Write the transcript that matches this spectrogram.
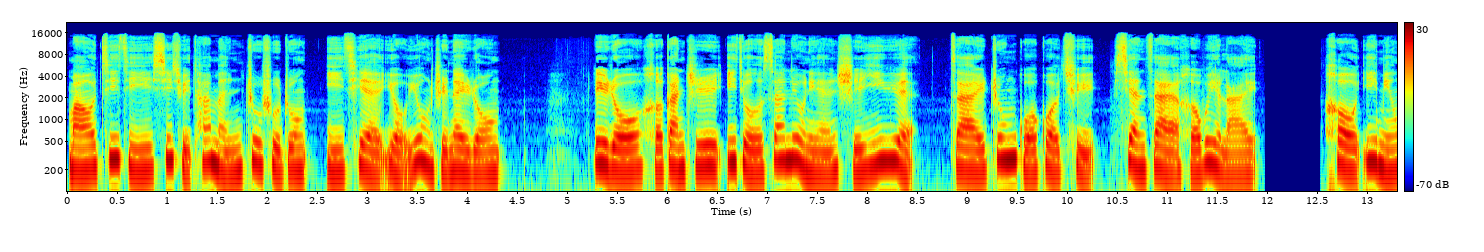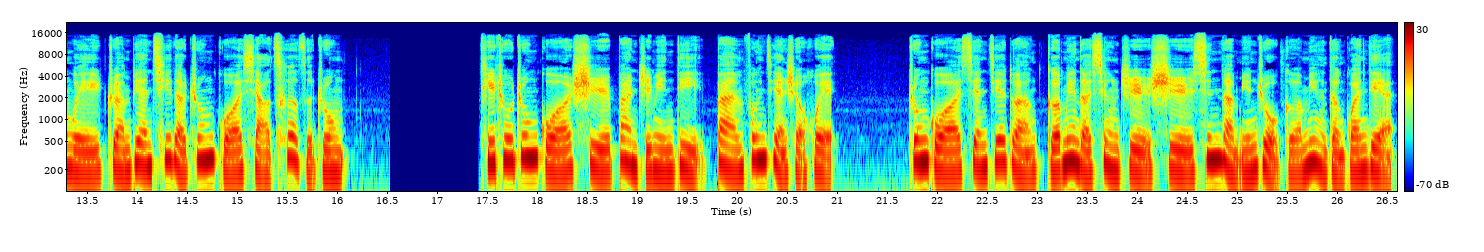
毛积极吸取他们著述中一切有用之内容。例如，何干之一九三六年十一月在中国过去、现在和未来后译名为《转变期的中国》小册子中，提出中国是半殖民地半封建社会。中国现阶段革命的性质是新的民主革命等观点，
